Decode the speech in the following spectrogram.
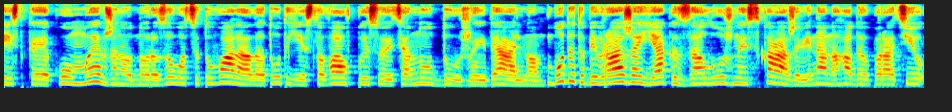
журналістки, яку ми вже неодноразово цитували, але тут її слова вписуються ну дуже ідеально. Буде тобі враже, як залужний скаже. Війна нагадує операцію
